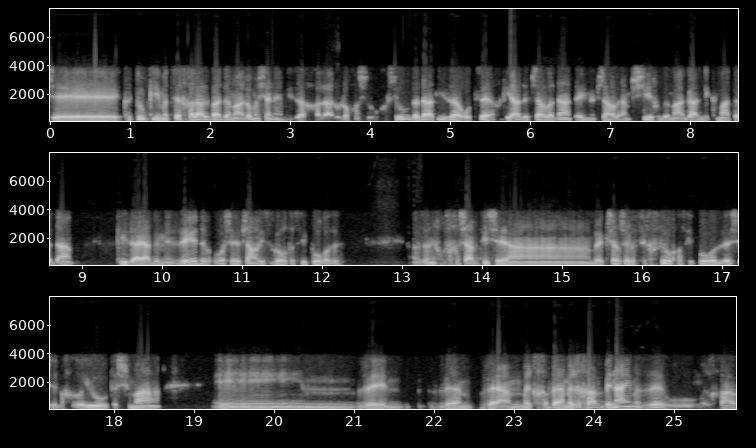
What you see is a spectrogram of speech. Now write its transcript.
שכתוב כי יימצא חלל באדמה, לא משנה מי זה החלל, הוא לא חשוב, חשוב לדעת מי זה הרוצח, כי אז אפשר לדעת האם אפשר להמשיך במעגל נקמת הדם כי זה היה במזיד, או שאפשר לסגור את הסיפור הזה. אז אני חשבתי שבהקשר של הסכסוך, הסיפור הזה של אחריות, אשמה, אמ, והמרחב, והמרחב ביניים הזה הוא מרחב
